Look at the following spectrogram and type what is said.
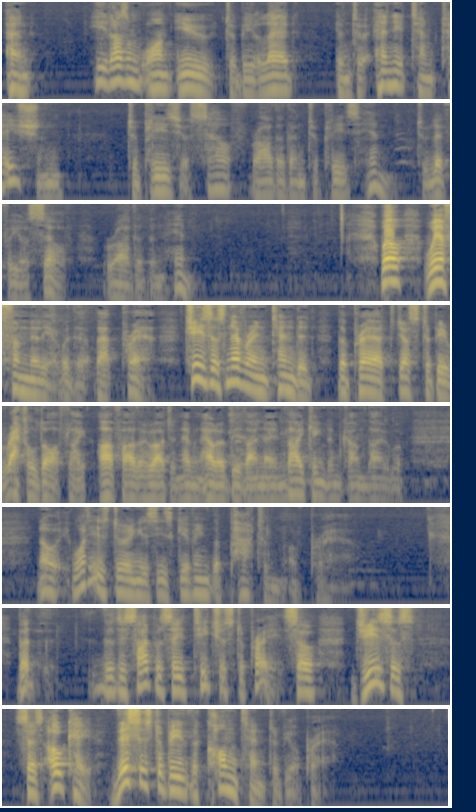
And He doesn't want you to be led into any temptation to please yourself rather than to please Him, to live for yourself rather than Him. Well, we're familiar with that prayer. Jesus never intended the prayer just to be rattled off like, Our Father who art in heaven, hallowed be thy name, thy kingdom come, thy will. No, what he's doing is he's giving the pattern of prayer. But the disciples say, Teach us to pray. So Jesus says, okay, this is to be the content of your prayer.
